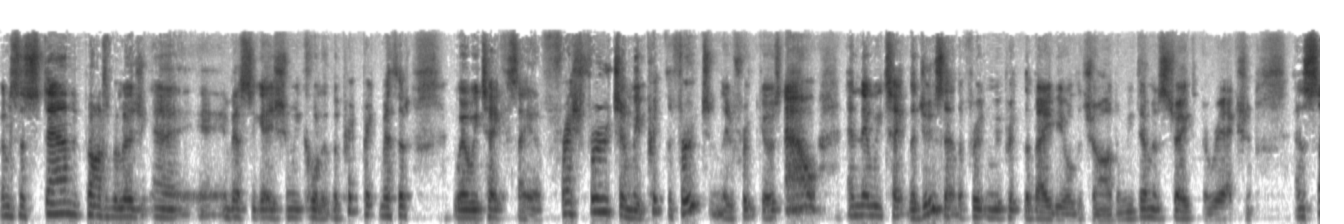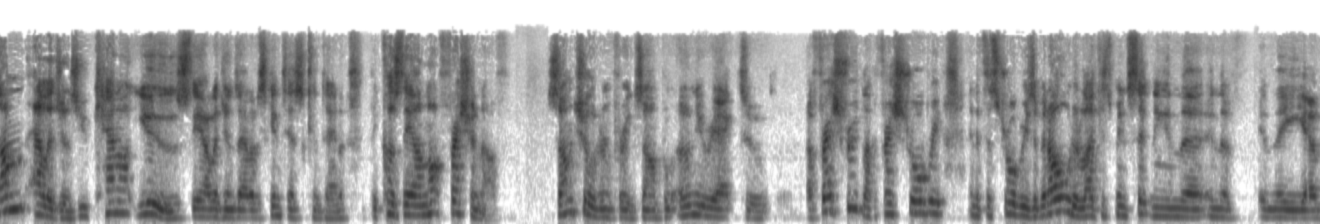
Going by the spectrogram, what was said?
And it's a standard part of allergic uh, investigation. We call it the prick prick method, where we take, say, a fresh fruit and we prick the fruit, and the fruit goes ow, and then we take the juice out of the fruit and we prick the baby or the child, and we demonstrate a reaction. And some allergens you cannot use the allergens out of a skin test container because they are not fresh enough. Some children, for example, only react to a fresh fruit, like a fresh strawberry, and if the strawberry is a bit older, like it's been sitting in the in the in the uh,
